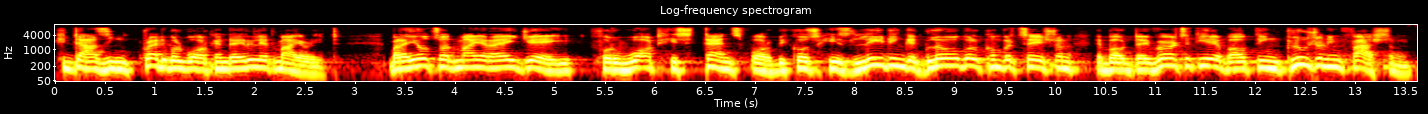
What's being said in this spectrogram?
He does incredible work and I really admire it. But I also admire AJ for what he stands for because he's leading a global conversation about diversity, about inclusion in fashion.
